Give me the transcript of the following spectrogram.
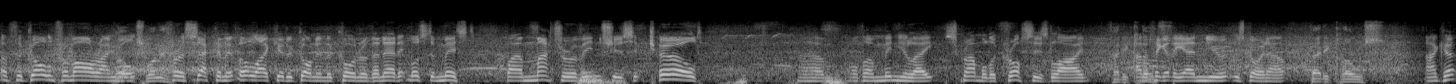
of the goal and from our angle. For a second, it looked like it had gone in the corner of the net. It must have missed by a matter of inches. It curled. Um, although Mignolet scrambled across his line, and I think at the end knew it was going out. Very close. Agger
